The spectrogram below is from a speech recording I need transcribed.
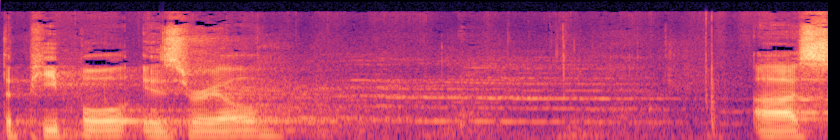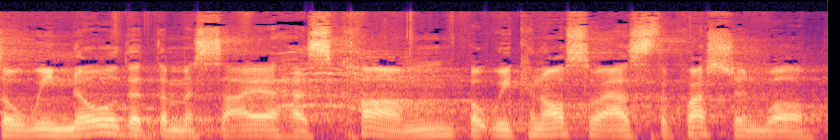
the people, Israel. Uh, so we know that the Messiah has come, but we can also ask the question well,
